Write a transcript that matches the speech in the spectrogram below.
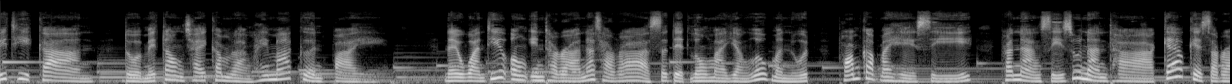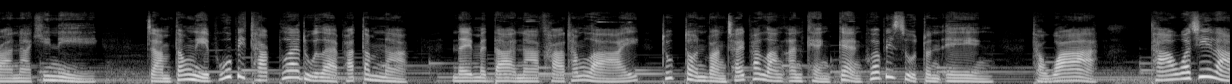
วิธีการ โดยไม่ต้องใช้กำลังให้มากเกินไป ในวันที่องค์อินทรานาคราชเสด็จลงมาอยังโลกมนุษย์ พร้อมกับมเหสี พระนางศรีสุนันทา แก้วเกษรานาคินีจำต้องหนีผู้พิทักษ์เพื่อดูแลพระตำหนัก ในบรรดานาคาทั้งหลาย ทุกตนหวังใช้พลังอันแข็งแกร่งเพื่อพิสูจน์ตนเองทว่าท้าววชิรา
